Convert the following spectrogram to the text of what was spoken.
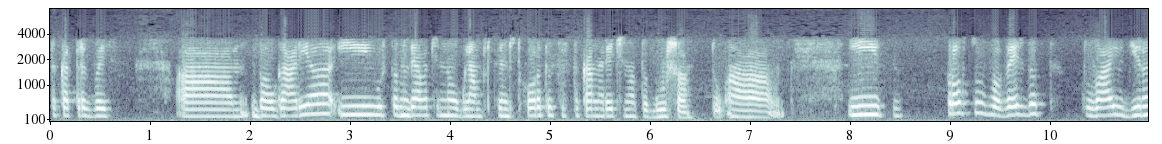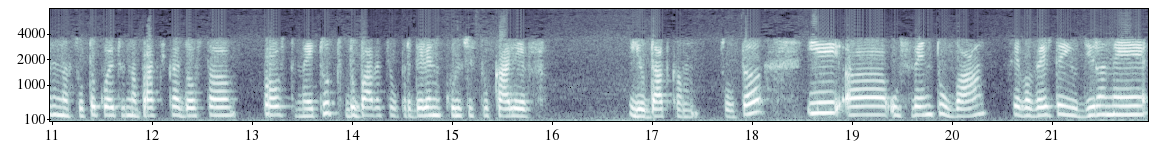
така тръгва из а, България и установява, че много голям процент от хората с така наречената гуша. А, и просто въвеждат това йодиране на сута, което на практика е доста прост метод. Добавя се определено количество калиев йодат към сута и а, освен това се въвежда йодиране,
